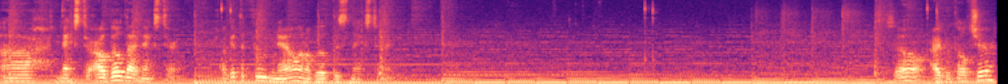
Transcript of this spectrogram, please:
Uh, next turn. I'll build that next turn. I'll get the food now and I'll build this next turn. So, agriculture.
